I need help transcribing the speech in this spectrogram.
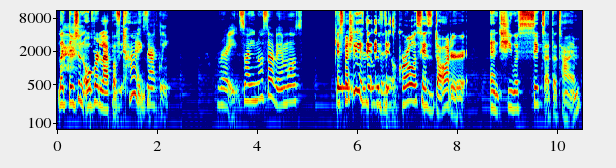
like there's an overlap of time. exactly. Right. So ahí no sabemos. Especially if, qué the, if this girl is his daughter and she was six at the time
